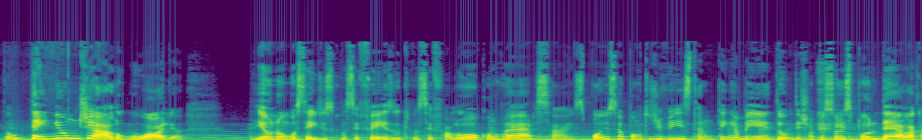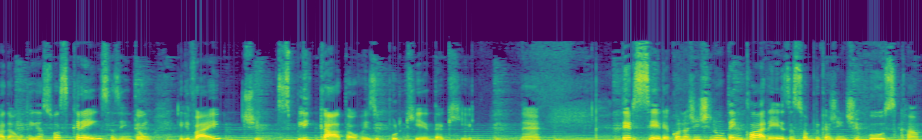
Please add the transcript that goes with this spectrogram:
Então tenha um diálogo. Olha, eu não gostei disso que você fez, do que você falou, conversa, expõe o seu ponto de vista, não tenha medo, deixa a pessoa expor o dela, cada um tem as suas crenças, então ele vai te explicar talvez o porquê daquilo, né? Terceiro, é quando a gente não tem clareza sobre o que a gente busca.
